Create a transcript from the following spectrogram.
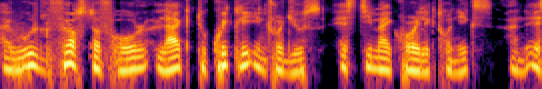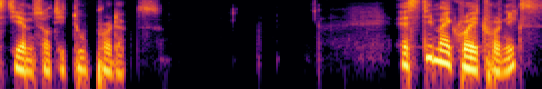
I would first of all like to quickly introduce ST Microelectronics and STM32 products. ST Microelectronics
